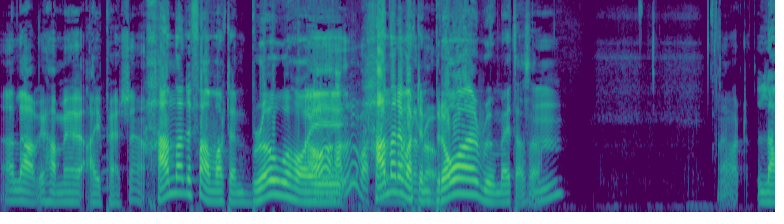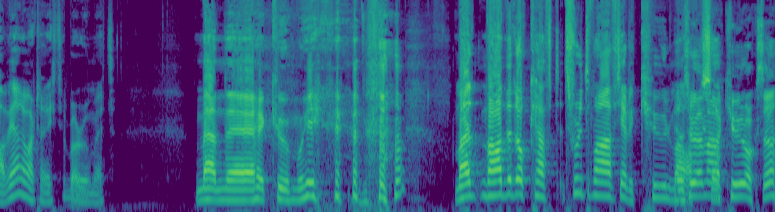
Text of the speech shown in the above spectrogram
Ja, Lavi, han med iPatchen ja. Han hade fan varit en bro att ha i... Ja, han hade varit han en- hade varit en en bra roommate alltså. Mm. Lavi hade varit en riktigt bra roommate. Men eh, Kumui man, man hade dock haft, tror du inte man hade haft jävligt kul med Jag tror att man har kul också,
